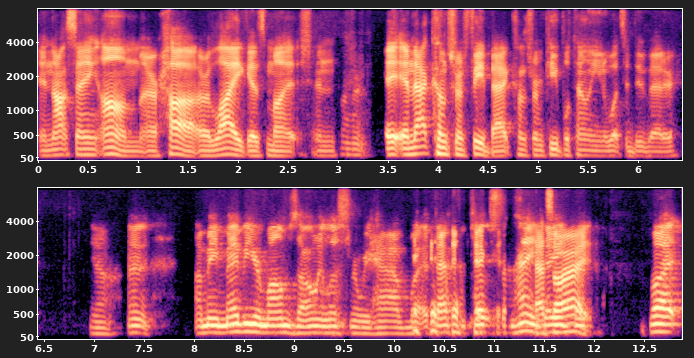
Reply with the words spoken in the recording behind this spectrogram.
and not saying um or ha or like as much and right. and that comes from feedback comes from people telling you what to do better yeah and i mean maybe your mom's the only listener we have but if that's the case then hey that's all right go. but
